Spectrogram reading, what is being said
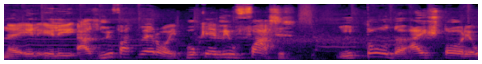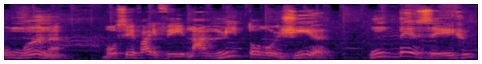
Né? Ele, ele, as mil faces do herói. Por que mil faces? Em toda a história humana, você vai ver na mitologia um desejo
